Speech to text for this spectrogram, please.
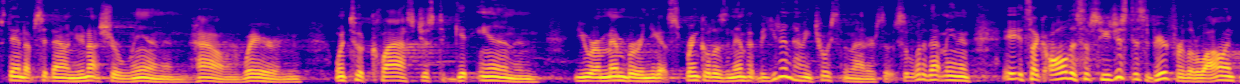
stand up, sit down, you're not sure when and how and where, and went to a class just to get in, and you were a member and you got sprinkled as an infant, but you didn't have any choice in the matter. So, so what did that mean? And it's like all this stuff. So you just disappeared for a little while, and,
